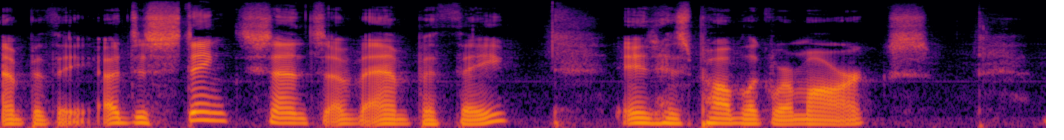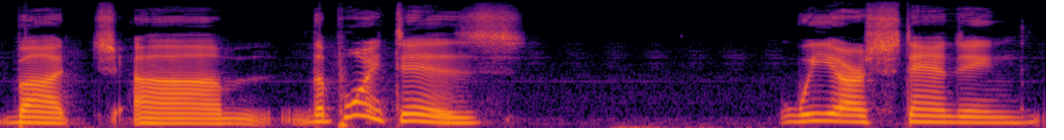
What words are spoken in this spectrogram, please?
empathy, a distinct sense of empathy in his public remarks. But um, the point is, we are standing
